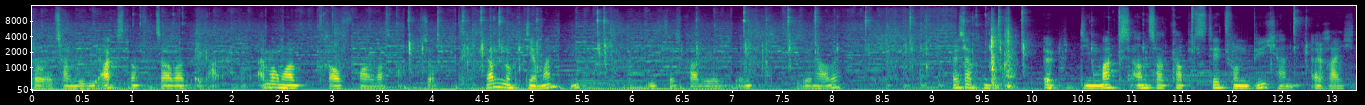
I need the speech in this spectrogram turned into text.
So, jetzt haben wir die Axt noch verzaubert. Egal. Einfach mal drauf mal was machen. So. Wir haben noch Diamanten, wie ich das gerade gesehen habe. Ich weiß auch nicht, ob die Max-Anzahl Kapazität von Büchern erreicht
